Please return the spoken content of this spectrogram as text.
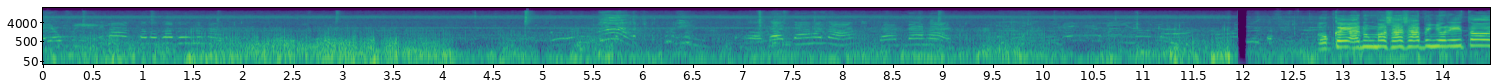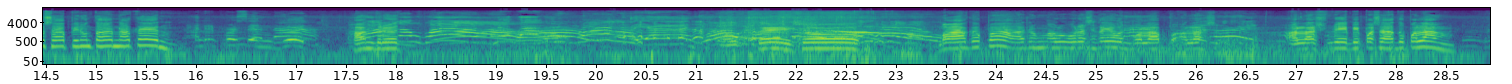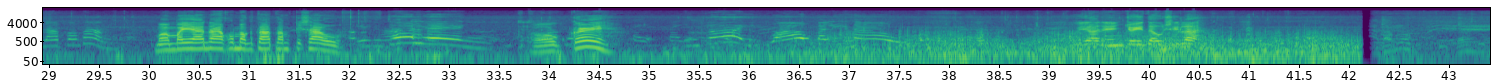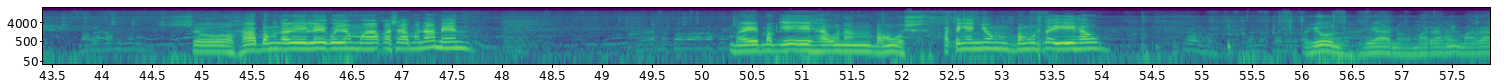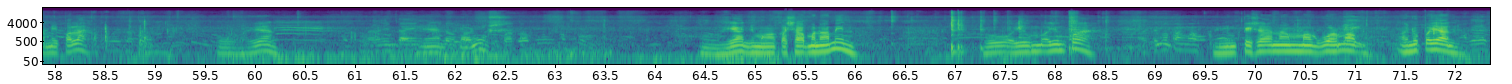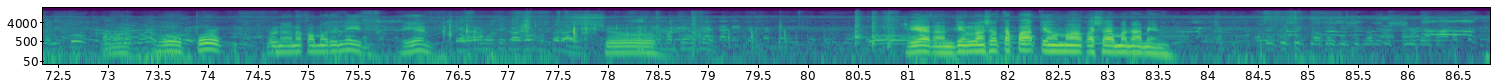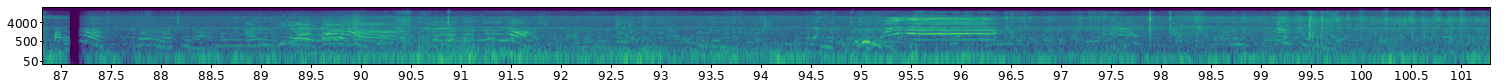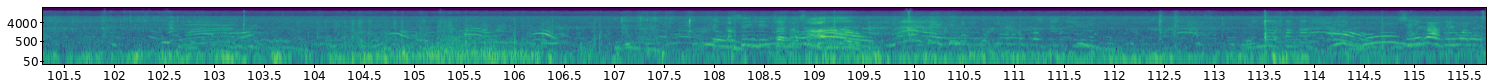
Ayaw mo eh. Oh, Dandahan ah. Dandahan. Okay anong masasabi nyo rito sa pinuntahan natin 100% good. 100 Wow! Ayan. okay so maaga pa anong oras ngayon wala pa alas alas 9 pasado pa lang Wala pa bang? mamaya na ako magtatampisaw Enjoying! okay Enjoy! Wow, kalinaw! Ayan, enjoy daw sila. So, habang naliligo yung mga kasama namin, may mag-iihaw ng bangus. Patingin yung bangus na iihaw. Ayun, ayan oh, marami marami pala. Oh, ayan. Ayan, bangus. Oh, ayan yung mga kasama namin. Oh, ayun, ayun pa. Inumpisa ng mag-warm up. Ano pa yan? Oh, pork na nakamarinade. Ayan. So, ayan, andyan lang sa tapat yung mga kasama namin. na. They want to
